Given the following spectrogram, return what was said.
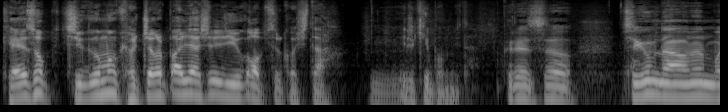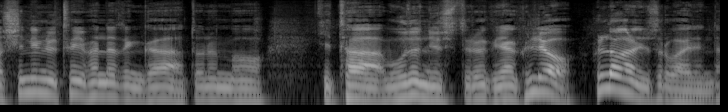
계속 지금은 결정을 빨리 하실 이유가 없을 것이다. 이렇게 봅니다. 그래서 지금 나오는 뭐 신인을 투입한다든가 또는 뭐 기타 모든 뉴스들은 그냥 흘려 흘러가는 뉴스로 봐야 된다.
